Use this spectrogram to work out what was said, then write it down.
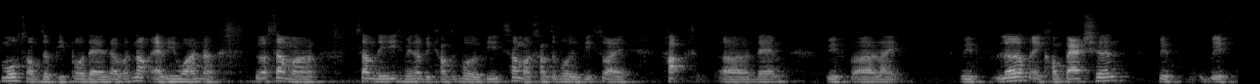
most of the people there but not everyone uh, because some are some ladies may not be comfortable with it some are comfortable with it so I hugged uh, them with uh, like with love and compassion with with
